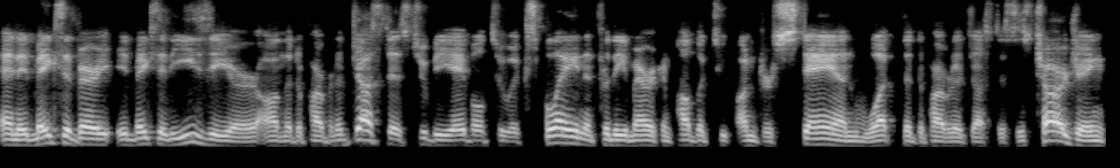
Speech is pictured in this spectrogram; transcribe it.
And it makes it very it makes it easier on the Department of Justice to be able to explain and for the American public to understand what the Department of Justice is charging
